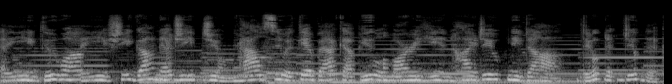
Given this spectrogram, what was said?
ay gua ay shiga nejip jung hal suike baka pul mari yin hai duk ni da, duk dik duk dik.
